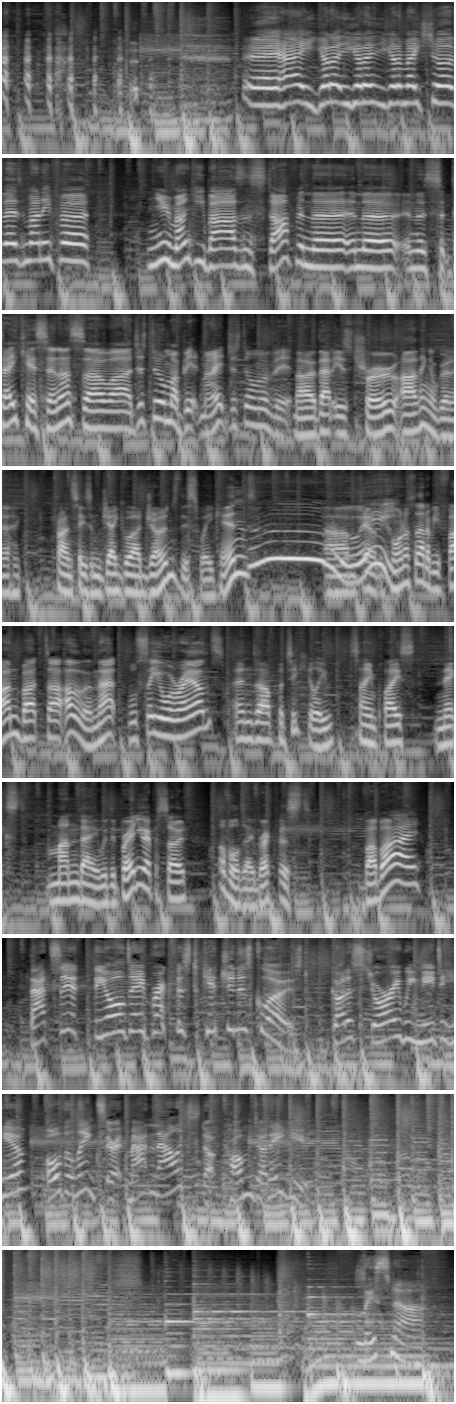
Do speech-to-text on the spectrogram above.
hey, hey, you gotta you gotta you gotta make sure that there's money for new monkey bars and stuff in the in the in the daycare center. So uh, just doing my bit, mate. Just doing my bit. No, that is true. I think I'm going to try and see some Jaguar Jonze this weekend. Um, down at Ooh-wee. the corner, so that'll be fun. But uh, other than that, we'll see you around, and uh, particularly same place next Monday with a brand new episode of All Day Breakfast. Bye bye. That's it. The all day breakfast kitchen is closed. Got a story we need to hear? All the links are at mattandalex.com.au. Listener.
